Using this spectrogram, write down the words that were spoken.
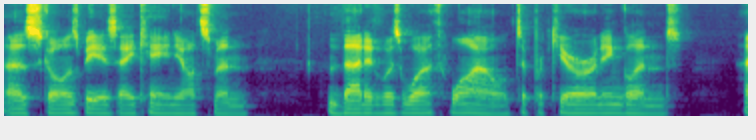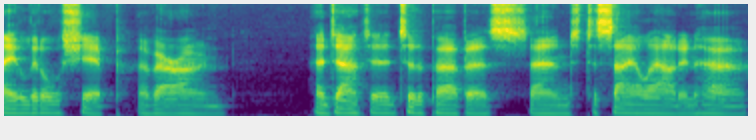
as Scoresby is a keen yachtsman, that it was worth while to procure in England a little ship of our own, adapted to the purpose and to sail out in her,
